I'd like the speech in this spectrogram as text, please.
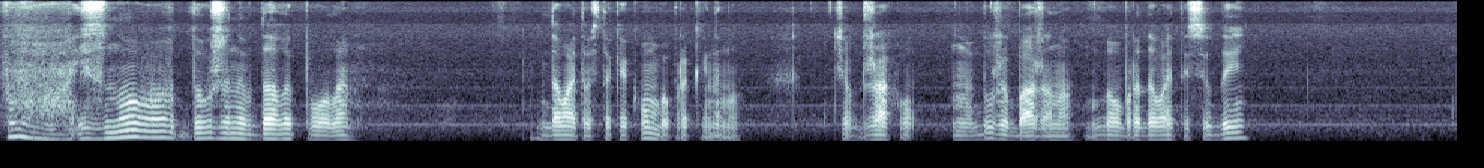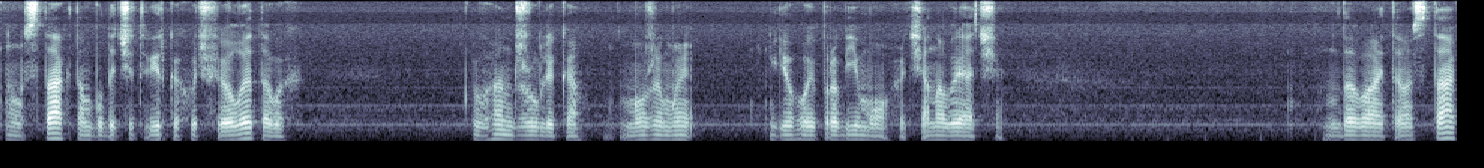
Фу, і знову дуже невдале поле. Давайте ось таке комбо прокинемо. Хоча джаху не дуже бажано. Добре, давайте сюди. Ось так, там буде четвірка, хоч фіолетових. В Ганджуліка. Може ми його і проб'ємо, хоча навряд чи. Давайте ось так.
